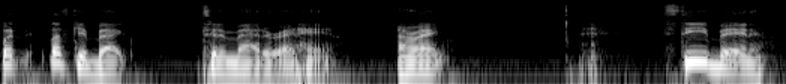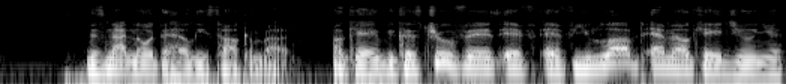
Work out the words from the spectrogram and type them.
but let's get back to the matter at hand. All right, Steve Bannon does not know what the hell he's talking about. Okay, because truth is, if if you loved MLK Jr.,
